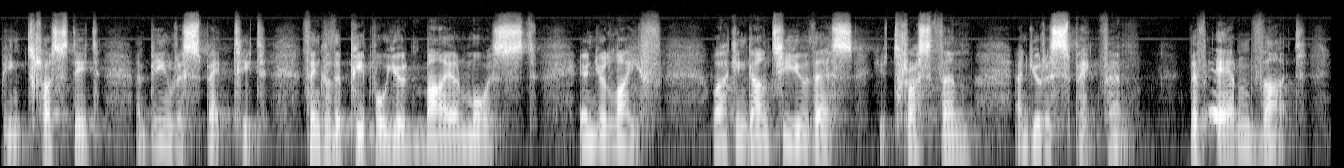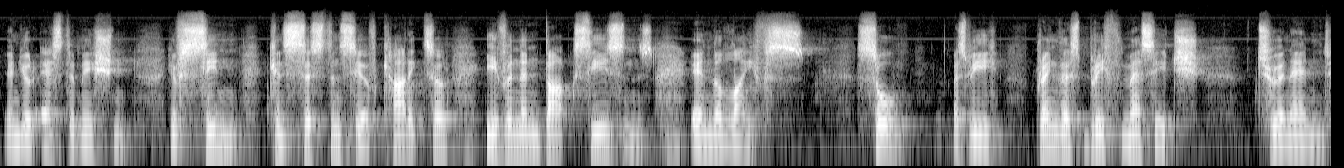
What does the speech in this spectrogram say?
being trusted and being respected. Think of the people you admire most in your life. Well, I can guarantee you this you trust them and you respect them. They've earned that in your estimation. You've seen consistency of character even in dark seasons in their lives. So, as we bring this brief message to an end,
